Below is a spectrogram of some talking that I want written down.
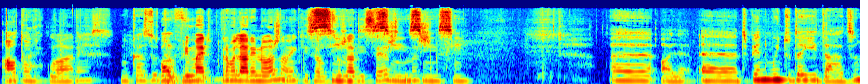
autorregularem-se? No caso do Bom, teu... primeiro trabalhar em nós, não é? Que isso é o que tu já disseste. Sim, mas... sim, sim. Uh, olha, uh, depende muito da idade,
